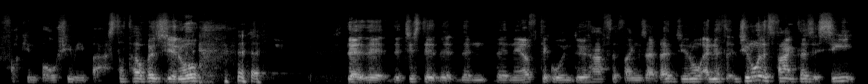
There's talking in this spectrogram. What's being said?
fucking bullshit bastard I was, you know. the, the, the just the, the, the nerve to go and do half the things I did, you know. And the, do you know the fact is, see,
